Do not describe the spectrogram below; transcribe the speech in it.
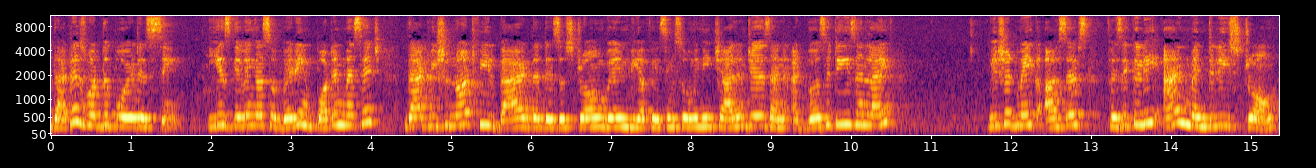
that is what the poet is saying. He is giving us a very important message that we should not feel bad that there's a strong wind, we are facing so many challenges and adversities in life. We should make ourselves physically and mentally strong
